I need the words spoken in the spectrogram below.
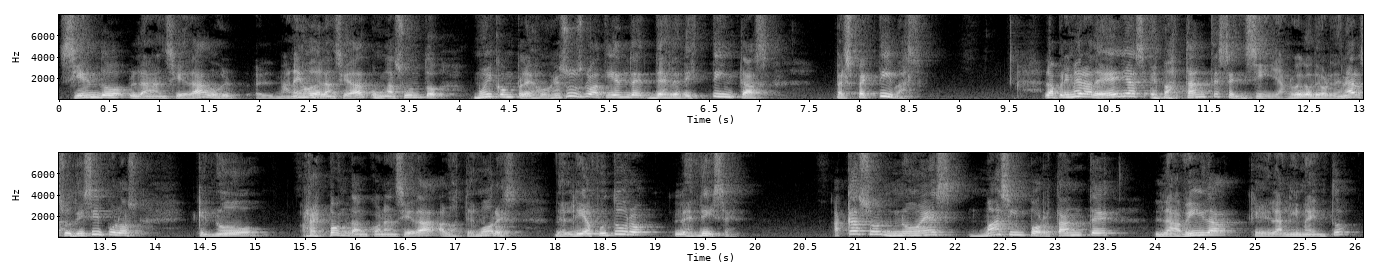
siendo la ansiedad o el, manejo de la ansiedad un asunto muy complejo. Jesús lo atiende desde distintas perspectivas. La primera de ellas es bastante sencilla. Luego de ordenar a sus discípulos que no respondan con ansiedad a los temores del día futuro, les dice, ¿acaso no es más importante la vida que el alimento?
